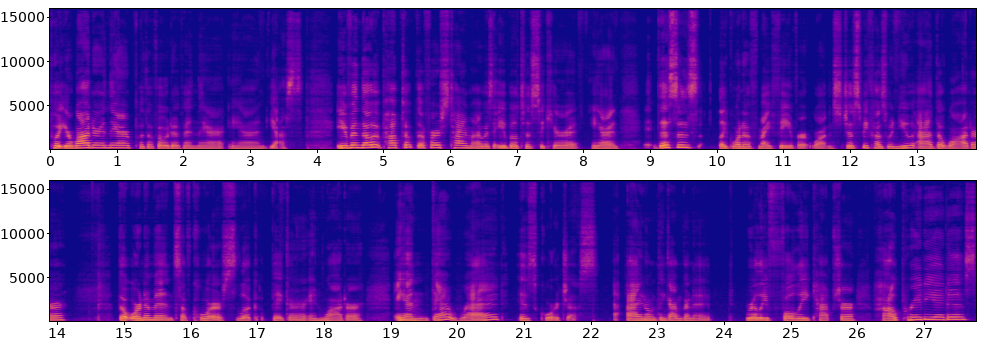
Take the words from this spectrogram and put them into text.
Put your water in there, put the votive in there, and yes, even though it popped up the first time, I was able to secure it. And this is like one of my favorite ones just because when you add the water, the ornaments, of course, look bigger in water. And that red is gorgeous. I don't think I'm going to really fully capture how pretty it is,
